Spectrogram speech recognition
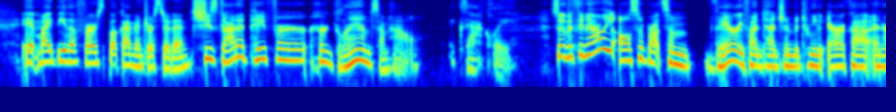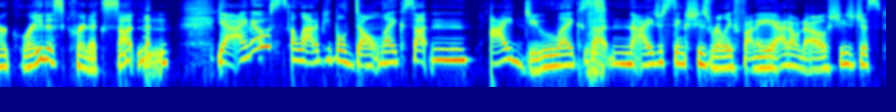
it might be the first book I'm interested in. she's got to pay for her glam somehow Exactly. so the finale also brought some very fun tension between erika and her greatest critic sutton Yeah, I know a lot of people don't like Sutton. I do like Sutton. I just think she's really funny. I don't know. She's just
